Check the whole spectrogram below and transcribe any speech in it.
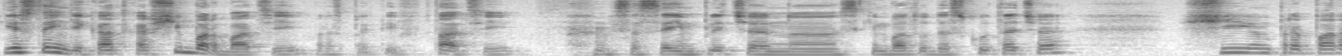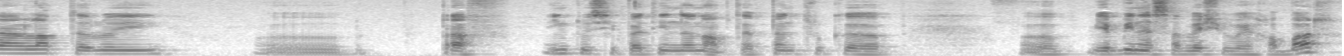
Este indicat ca și bărbații, respectiv tații, să se implice în uh, schimbatul de scutece și în prepararea laptelui uh, praf, inclusiv pe timp de noapte, pentru că uh, e bine să aveți și voi habar,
